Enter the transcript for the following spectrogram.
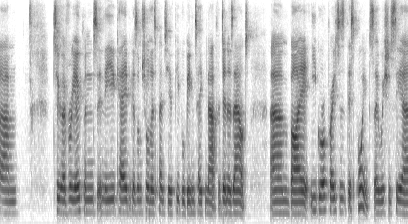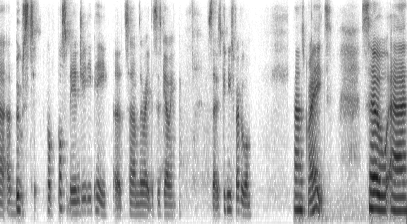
um, to have reopened in the UK because I'm sure there's plenty of people being taken out for dinners out um, by eager operators at this point. So we should see a, a boost possibly in GDP at um, the rate this is going. So it's good news for everyone. Sounds great. So uh,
